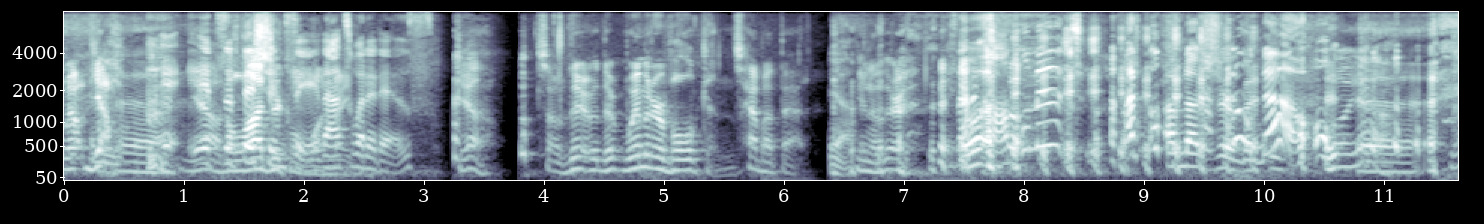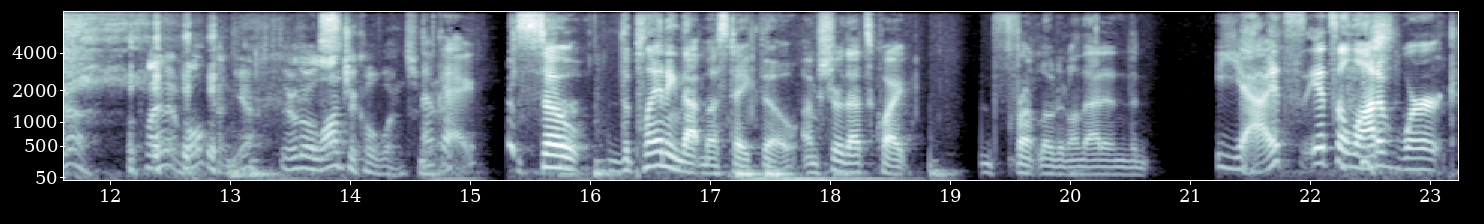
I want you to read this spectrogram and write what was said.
well, yeah, it- yeah, it's efficiency. one, That's maybe. what it is. yeah. So they're, they're, women are Vulcans. How about that? Yeah. You know, they're Is that a compliment? I don't, I'm not sure, I but don't well, yeah, uh, yeah. Planet Vulcan, yeah. They're the logical ones. right? Okay. So the planning that must take, though, I'm sure that's quite front loaded on that end. Yeah, it's it's a lot of work.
